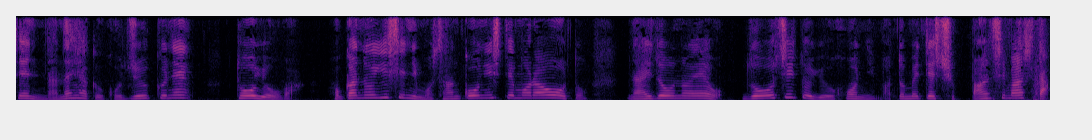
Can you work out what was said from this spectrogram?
1759年、東洋は他の医師にも参考にしてもらおうと、内臓の絵を増子という本にまとめて出版しました。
